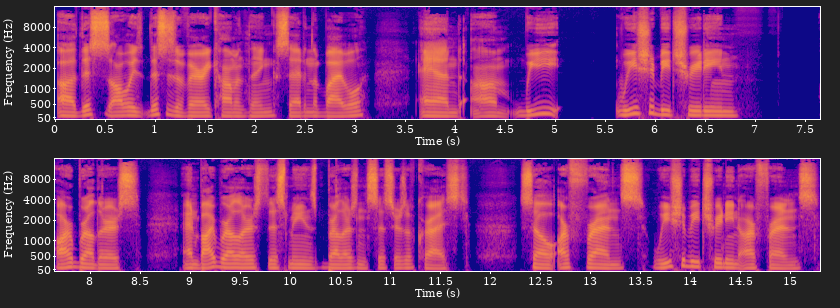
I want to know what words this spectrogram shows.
uh, this is always this is a very common thing said in the Bible, and um, we we should be treating our brothers, and by brothers this means brothers and sisters of Christ. So our friends, we should be treating our friends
